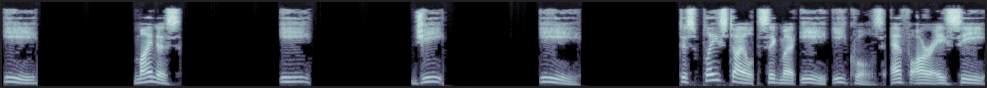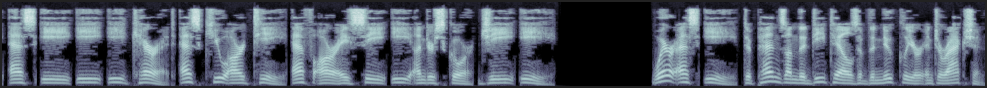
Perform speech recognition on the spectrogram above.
e minus e g e Display style sigma e equals frac s e e e caret sqrt frac e underscore g e, where s e depends on the details of the nuclear interaction.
